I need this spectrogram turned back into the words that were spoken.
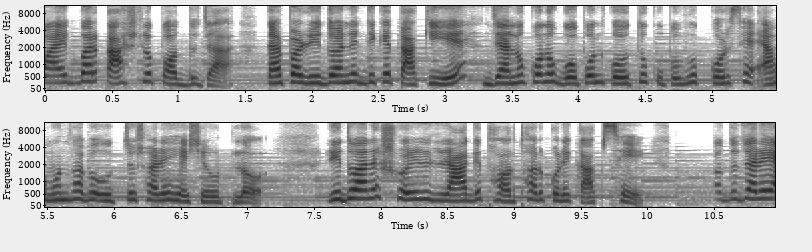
কয়েকবার কাশলো পদ্মজা। তারপর রিদওয়ানের দিকে তাকিয়ে যেন কোনো গোপন কৌতুক উপভোগ করছে এমনভাবে উচ্চস্বরে হেসে উঠল। রিদওয়ানের শরীর রাগে থরথর করে কাঁপছে। পদ্মজার এই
